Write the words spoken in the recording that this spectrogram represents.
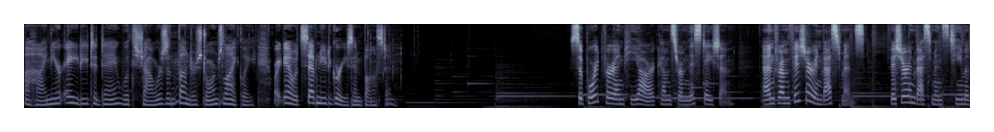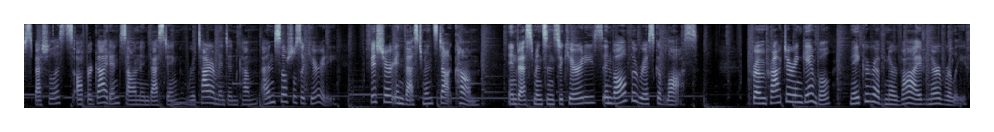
A high near 80 today with showers and hmm. thunderstorms likely. Right now it's 70 degrees in Boston. Support for NPR comes from this station and from Fisher Investments. Fisher Investments' team of specialists offer guidance on investing, retirement income, and Social Security. FisherInvestments.com. Investments in securities involve the risk of loss. From Procter & Gamble, maker of Nervive Nerve Relief.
